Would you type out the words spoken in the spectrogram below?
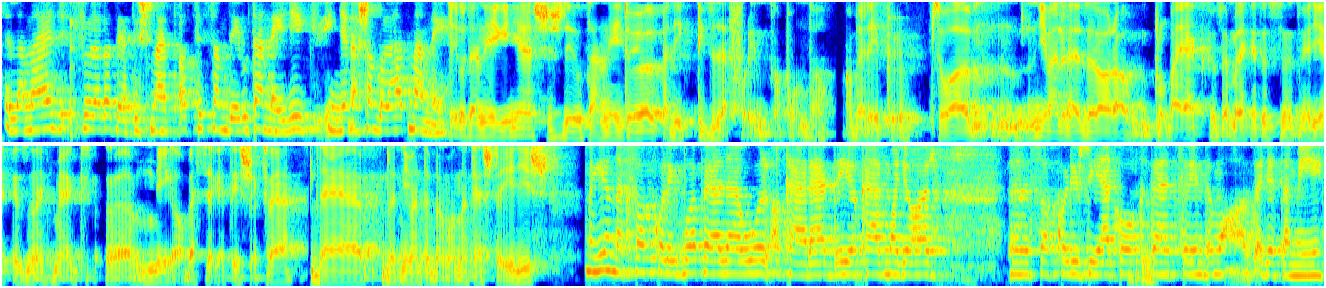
lemegy, főleg azért is, mert azt hiszem délután négyig ingyenesen be lehet menni. Délután négy ingyenes, és délután négytől pedig 10 forint naponta a belépő. Szóval nyilván ezzel arra próbálják az embereket összezni, hogy érkezzenek meg még a beszélgetésekre, de, de nyilván többen vannak este így is. Meg jönnek szakkolikból például, akár erdély, akár magyar szakkolis diákok, tehát szerintem az egyetemi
